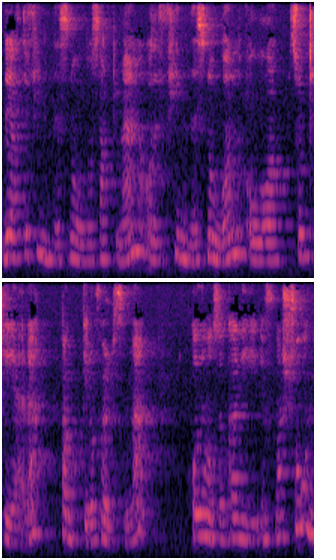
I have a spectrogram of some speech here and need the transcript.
Det at det finnes noen å snakke med, og det finnes noen å sortere tanker og følelser med, og noen som kan gi informasjon,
